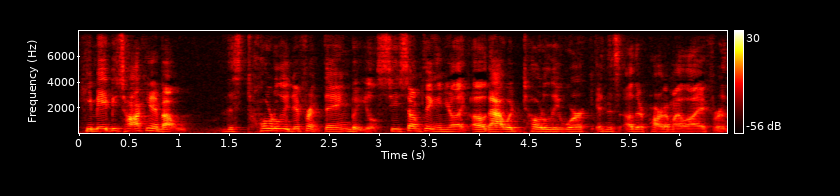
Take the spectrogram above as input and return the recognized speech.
he may be talking about this totally different thing, but you'll see something and you're like, "Oh, that would totally work in this other part of my life or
